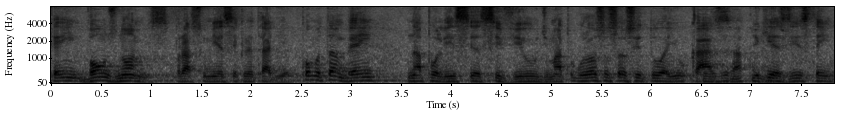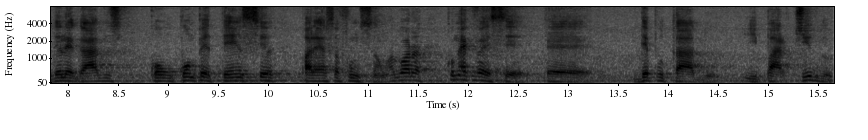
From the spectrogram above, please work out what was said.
tem bons nomes para assumir a secretaria, como também na Polícia Civil de Mato Grosso, o senhor citou aí o caso Exatamente. de que existem delegados com competência para essa função. Agora, como é que vai ser? É, deputado e partido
